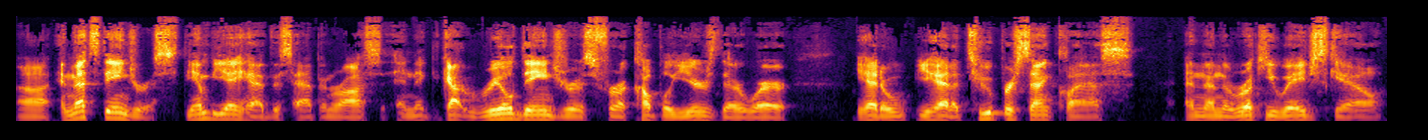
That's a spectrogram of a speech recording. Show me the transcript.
Uh, and that's dangerous. The NBA had this happen, Ross, and it got real dangerous for a couple years there where you had a you had a two percent class and then the rookie wage scale,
